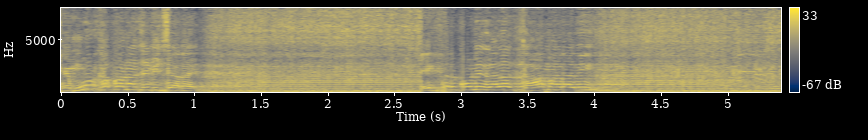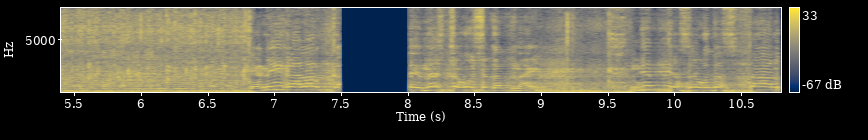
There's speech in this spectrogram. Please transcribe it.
हे मूर्खपणाचे विचार आहेत. एकतर कोणी गालात का मारावी? त्यांनी गालात नष्ट होऊ शकत नाही. नित्य सर्वगत स्थान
